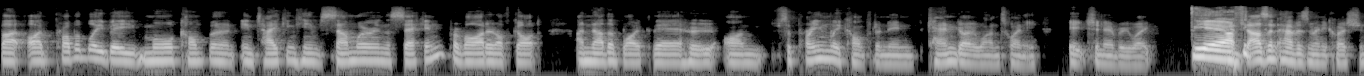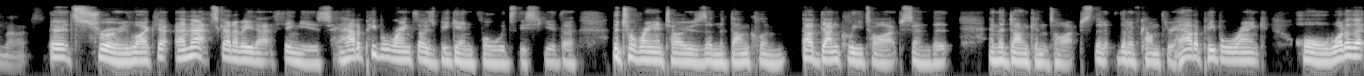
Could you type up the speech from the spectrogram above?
but I'd probably be more confident in taking him somewhere in the second, provided I've got another bloke there who I'm supremely confident in can go 120 each and every week. Yeah, I and think doesn't have as many question marks. It's true, like that, and that's going to be that thing. Is how do people rank those big end forwards this year? The the Tarantos and the Dunklin, uh, Dunkley types, and the and the Duncan types that that have come through. How do people rank Hall? What are they?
